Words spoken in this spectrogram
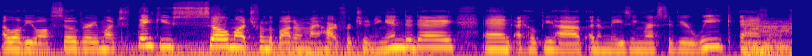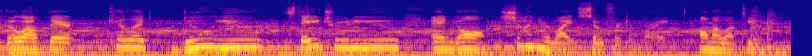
I love you all so very much. Thank you so much from the bottom of my heart for tuning in today. And I hope you have an amazing rest of your week and go out there, kill it, do you, stay true to you, and y'all, shine your light so freaking bright. All my love to you.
